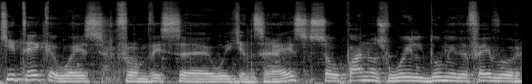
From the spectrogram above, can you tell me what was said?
key takeaways from this uh, weekend's race. So Panos will do me the favor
